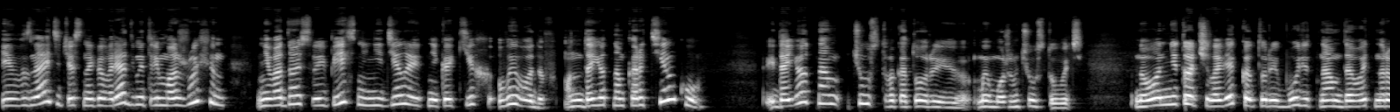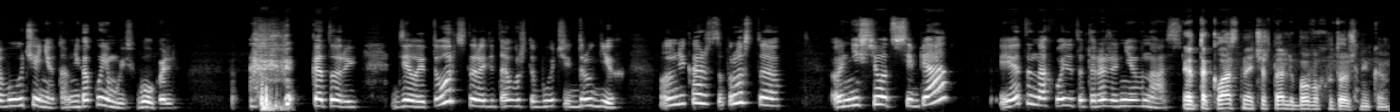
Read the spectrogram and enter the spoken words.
И вы знаете, честно говоря, Дмитрий Мажухин ни в одной своей песне не делает никаких выводов. Он дает нам картинку, и дает нам чувства, которые мы можем чувствовать. Но он не тот человек, который будет нам давать нравоучение, там не какой-нибудь Гоголь, который делает творчество ради того, чтобы учить других. Он, мне кажется, просто э, несет себя, и это находит отражение в нас. Это классная черта любого художника.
